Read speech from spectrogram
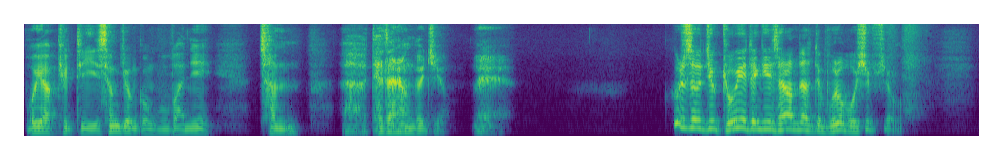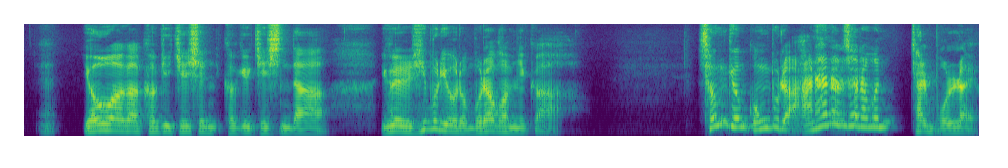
보약 큐티 성경 공부반이 참 아, 대단한 거죠. 네. 그래서 저 교회 다니는 사람들한테 물어보십시오. 예. 여호와가 거기 계신 거기 계신다. 이걸 히브리어로 뭐라고 합니까? 성경 공부를 안 하는 사람은 잘 몰라요.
